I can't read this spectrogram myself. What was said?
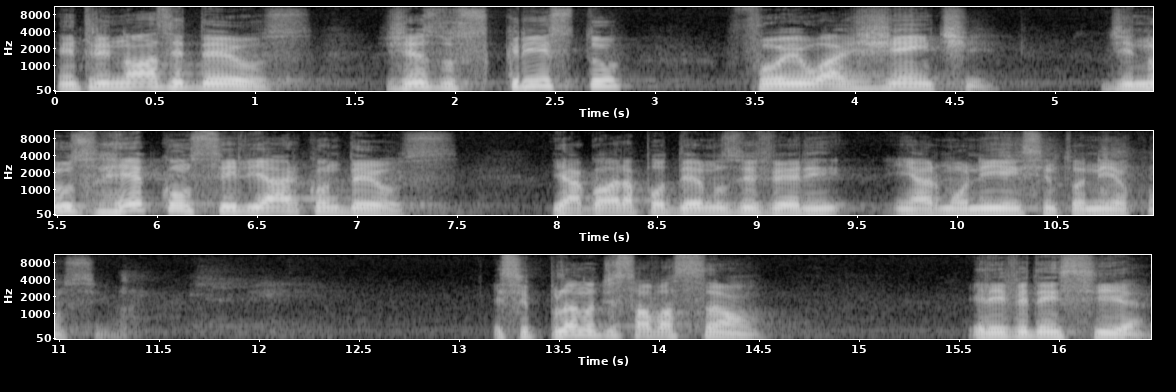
entre nós e Deus, Jesus Cristo foi o agente de nos reconciliar com Deus e agora podemos viver em, em harmonia, em sintonia com o Senhor. Esse plano de salvação, ele evidencia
